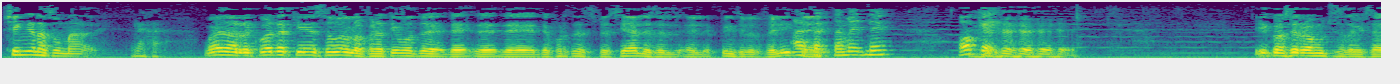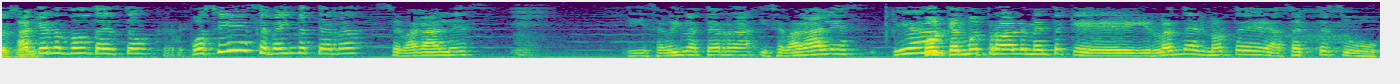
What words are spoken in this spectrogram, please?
chinguen a su madre. Ajá. Bueno, recuerda quiénes son los operativos de, de, de, de- Fuerzas Especiales, el, el príncipe Felipe. Exactamente. Ok. Y conserva muchas amistades. ¿A ahí. qué nos vamos a esto? Pues sí, se va a Inglaterra, se va a Gales, y se va a Inglaterra y se va a Gales. Porque es muy probablemente que Irlanda del Norte acepte su,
